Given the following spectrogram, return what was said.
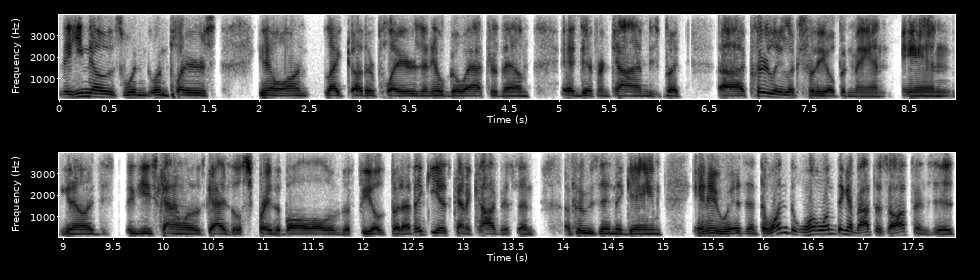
he knows when when players, you know, aren't like other players, and he'll go after them at different times. But uh, clearly looks for the open man, and you know he's kind of one of those guys that'll spray the ball all over the field. But I think he is kind of cognizant of who's in the game and who isn't. The one one thing about this offense is,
